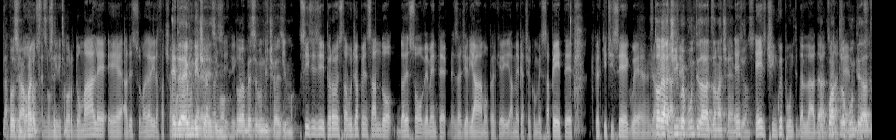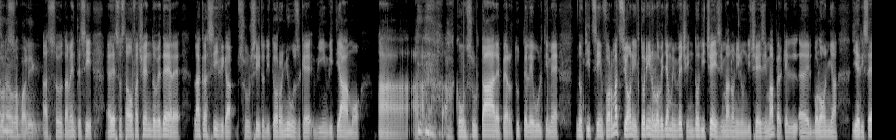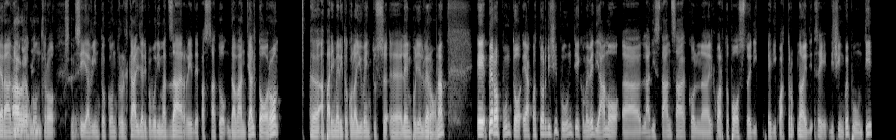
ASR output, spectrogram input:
la prossima parte, se non mi ricordo male, e adesso magari la facciamo. Ed è undicesimo, dovrebbe essere undicesimo. Sì, sì, sì, però stavo già pensando, adesso ovviamente esageriamo perché a me piace come sapete, per chi ci segue. Torre ha 5 punti dalla zona Champions. E, e 5 punti dalla, dalla zona 4 punti dalla zona Europa League. Assolutamente sì. E adesso stavo facendo vedere la classifica sul sito di Toro News che vi invitiamo a, a, a, consultare per tutte le ultime notizie e informazioni. Il Torino lo vediamo invece in dodicesima, non in undicesima, perché il, eh, il Bologna ieri sera ha vinto, ah, contro, sì. Sì, ha vinto contro il Cagliari proprio di Mazzarri ed è passato davanti al Toro eh, a pari merito con la Juventus, eh, l'Empoli e il Verona. E però appunto è a 14 punti, come vediamo uh, la distanza con il quarto posto è di, è di, 4, no, è di, sì, di 5 punti,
